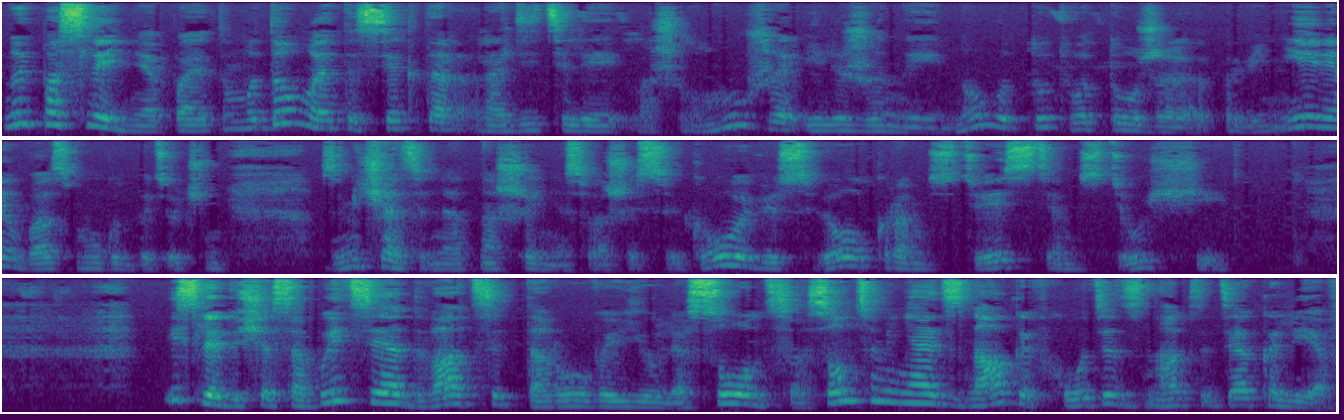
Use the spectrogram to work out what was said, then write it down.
Ну и последнее по этому дому – это сектор родителей вашего мужа или жены. Ну вот тут вот тоже по Венере у вас могут быть очень замечательные отношения с вашей свекровью, свекром, с тестем, с тещей. И следующее событие 22 июля. Солнце. Солнце меняет знак и входит в знак зодиака Лев.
